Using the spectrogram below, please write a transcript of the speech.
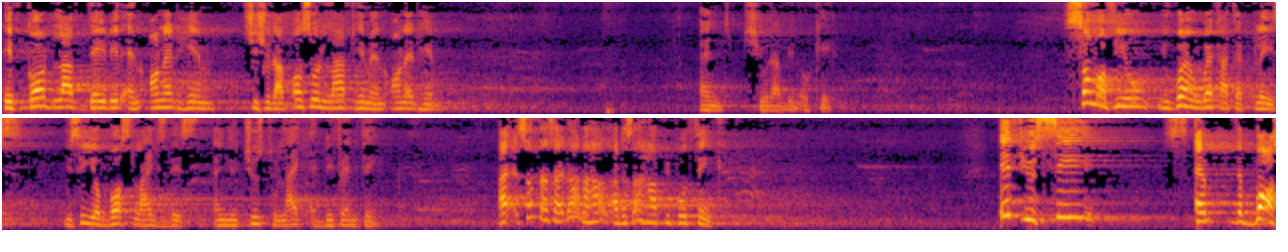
if God loved David and honored him, she should have also loved him and honored him. And she would have been okay. Some of you, you go and work at a place, you see your boss likes this, and you choose to like a different thing. I, sometimes I don't how, understand how people think. If you see uh, the boss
